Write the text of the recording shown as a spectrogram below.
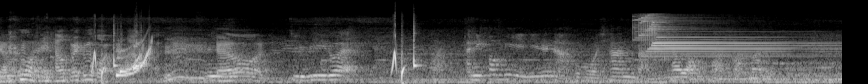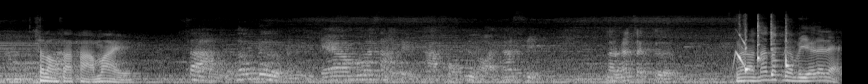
ยังไม่หมดยังไม่หมดยังไม่หมดจีวีด้วย อะอันนี้เขามีอันนี้ด้วยนะโปรโมชั่นแบบฉลองสาขาใหม่ฉลองสาขาใหม่ สั่งเครื่องดื่มหนึ่งแก้วเมื่อสั่งสินค้าครบ150 เราน่าจะเกิดน่าจะเกินไปเยอะได้แหละ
